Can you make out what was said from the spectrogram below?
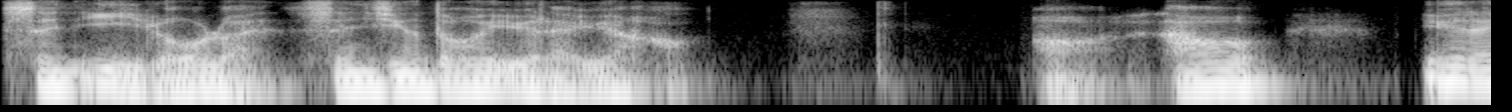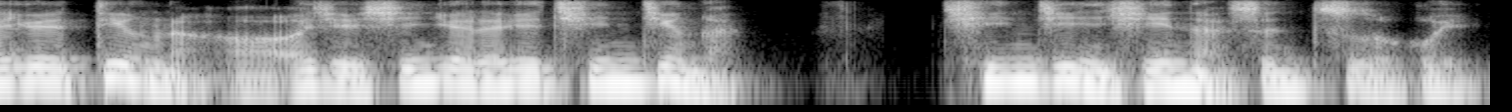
身意柔软，身心都会越来越好，哦，然后越来越定了啊，而且心越来越清净了，清净心呢，生智慧。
